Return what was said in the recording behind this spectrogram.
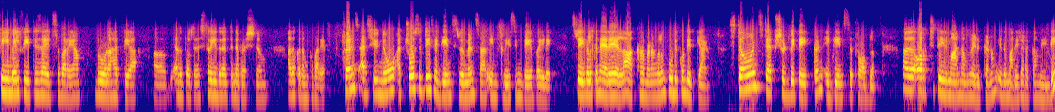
ഫീമെയിൽ ഫീറ്റിസൈഡ്സ് പറയാം. ഭ്രൂണഹത്യ അതുപോലെ തന്നെ സ്ത്രീധനത്തിന്റെ പ്രശ്നം അതൊക്കെ നമുക്ക് പറയാം. Friends as you know atrocities against womens are increasing day by day സ്ത്രീകൾക്ക് നേരെയുള്ള ആക്രമണങ്ങളും കൂടിക്കൊണ്ടിരിക്കുകയാണ്. Stern step should be taken against the problem ഉറച്ച് തീരുമാനം നമ്മൾ എടുക്കണം. ഇത് മറികടക്കാൻ വേണ്ടി.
